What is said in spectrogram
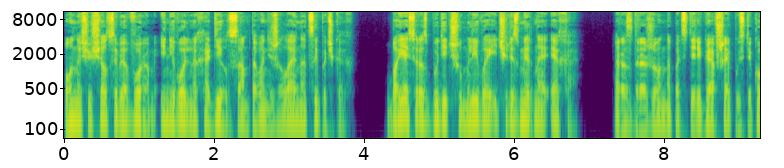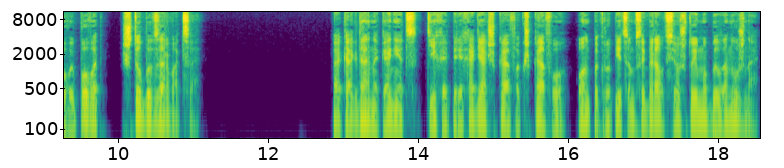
он ощущал себя вором и невольно ходил, сам того не желая, на цыпочках, боясь разбудить шумливое и чрезмерное эхо, раздраженно подстерегавшее пустяковый повод, чтобы взорваться. А когда, наконец, тихо переходя от шкафа к шкафу, он по крупицам собирал все, что ему было нужно,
